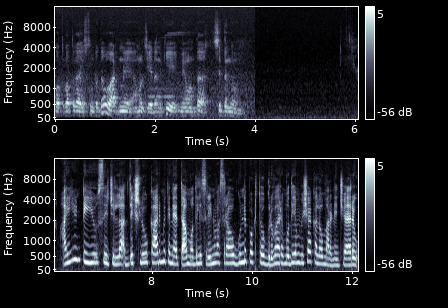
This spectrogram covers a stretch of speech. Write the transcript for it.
కొత్త కొత్తగా ఇస్తుంటుందో వాటిని అమలు చేయడానికి మేమంతా సిద్ధంగా ఉన్నాం. ఐఎన్టీయూసీ జిల్లా అధ్యక్షులు కార్మిక నేత మొదలి శ్రీనివాసరావు గుండెపోటుతో గురువారం ఉదయం విశాఖలో మరణించారు.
